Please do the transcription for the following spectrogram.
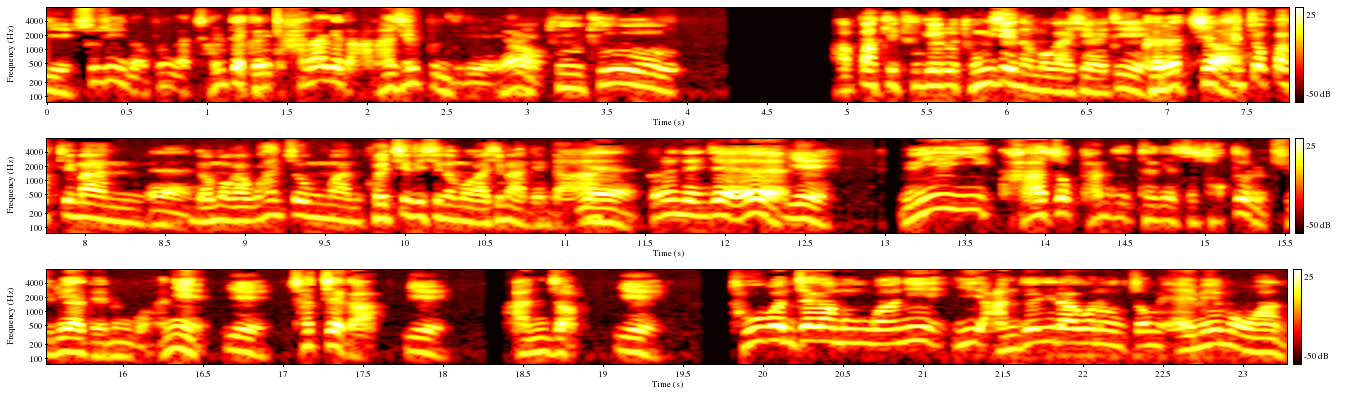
예. 수준이 높으니까 절대 그렇게 하락에도 안 하실 분들이에요. 두, 두, 앞바퀴 두 개로 동시에 넘어가셔야지. 그렇죠. 한쪽 바퀴만 예. 넘어가고 한쪽만 걸치듯이 넘어가시면 안 된다. 예. 그런데 이제 예, 왜 이 과속 방지턱에서 속도를 줄여야 되는 거 아니? 예, 첫째가 예, 안전. 예, 두 번째가 뭔가니 이 안전이라고는 좀 애매모호한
